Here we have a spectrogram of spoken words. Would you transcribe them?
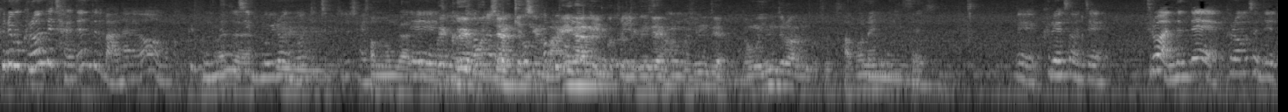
그리고 그런데 잘 되는 데도 많아요. 뭐 커피 공명집 맞아요. 뭐 이런 음. 원두집들도 잘 전문가들이. 되고. 근데 네, 그에 못지않게 뭐 지금 망해가는 공명집 것들도 네. 굉장히 많고 힘들 너무 힘들어하는 것도 4번의 힘이 음. 세지 네, 그래서 이제 들어왔는데 그러면서 이제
